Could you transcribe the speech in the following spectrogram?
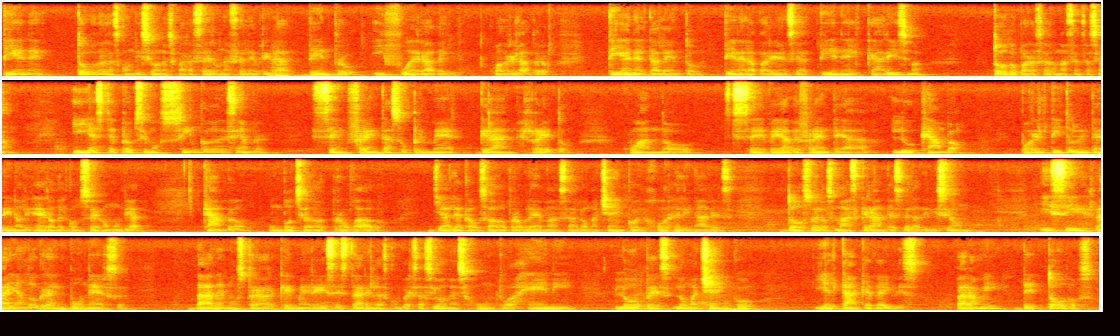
Tiene todas las condiciones para ser una celebridad dentro y fuera del cuadrilátero. Tiene el talento, tiene la apariencia, tiene el carisma, todo para ser una sensación. Y este próximo 5 de diciembre se enfrenta a su primer gran reto cuando se vea de frente a Luke Campbell por el título interino ligero del Consejo Mundial. Campbell, un boxeador probado, ya le ha causado problemas a Lomachenko y Jorge Linares, dos de los más grandes de la división. Y si Ryan logra imponerse, va a demostrar que merece estar en las conversaciones junto a Henny, López, Lomachenko y el tanque Davis. Para mí, de todos,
